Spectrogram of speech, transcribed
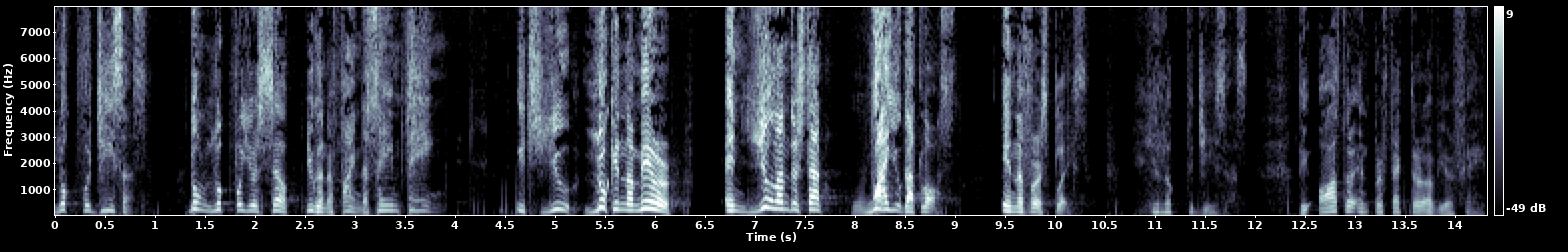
look for Jesus. Don't look for yourself. You're going to find the same thing. It's you. Look in the mirror and you'll understand why you got lost in the first place. You look to Jesus, the author and perfecter of your faith.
